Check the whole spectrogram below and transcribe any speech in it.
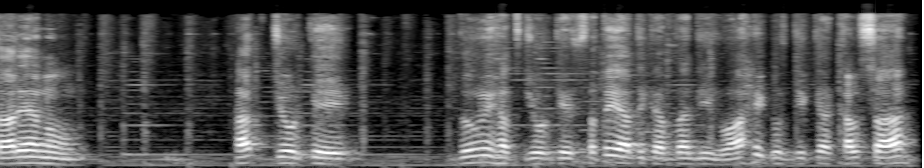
ਸਾਰਿਆਂ ਨੂੰ ਹੱਥ ਜੋੜ ਕੇ, ਦੋਵੇਂ ਹੱਥ ਜੋੜ ਕੇ ਫਤਿਹ ਅਰਜ਼ ਕਰਦਾ ਜੀ, ਵਾਹਿਗੁਰੂ ਜੀ ਕਾ ਖਾਲਸਾ,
